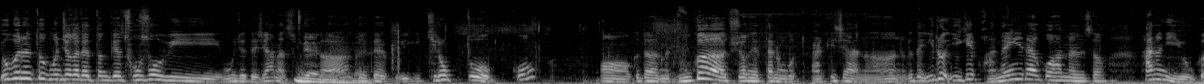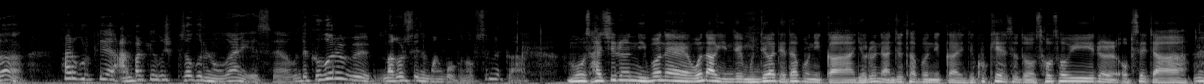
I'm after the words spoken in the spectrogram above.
요번에 또 문제가 됐던 게 소소위 문제 되지 않았습니까? 네, 네, 네. 그러니까 이 기록도 없고 어 그다음에 누가 주장했다는 것도 밝히지 않은 근데 이러 이게 관행이라고 하면서 하는 이유가 바로 그렇게 안 밝히고 싶어서 그러는 거 아니겠어요? 근데 그거를 막을 수 있는 방법은 없습니까? 뭐 사실은 이번에 워낙 이제 문제가 되다 보니까 여론이 안 좋다 보니까 이제 국회에서도 소소위를 없애자, 네.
